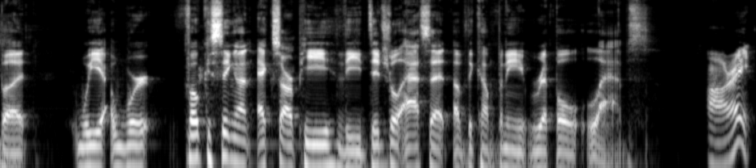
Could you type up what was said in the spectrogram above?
but we we're focusing on XRP, the digital asset of the company Ripple Labs. All right.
